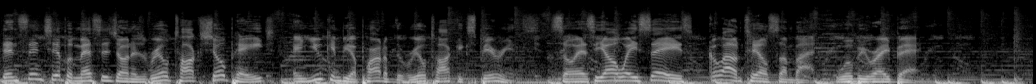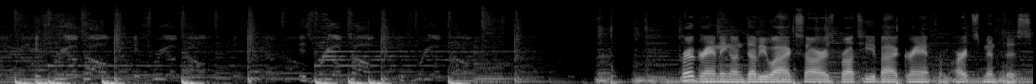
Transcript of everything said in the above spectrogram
Then send Chip a message on his Real Talk show page and you can be a part of the Real Talk experience. So, as he always says, go out and tell somebody. We'll be right back. Programming on WYXR is brought to you by a grant from Arts Memphis,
